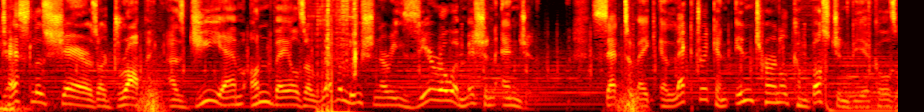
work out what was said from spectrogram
Tesla's shares are dropping as GM unveils a revolutionary zero emission engine set to make electric and internal combustion vehicles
